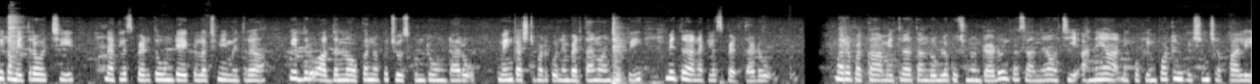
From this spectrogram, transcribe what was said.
ఇక మిత్ర వచ్చి నెక్లెస్ పెడుతూ ఉంటే ఇక లక్ష్మి మిత్ర ఇద్దరు అద్దంలో ఒకరినొక చూసుకుంటూ ఉంటారు. మేము కష్టపడుకుని పెడతాను అని చెప్పి మిత్ర నెక్లెస్ పెడతాడు. మరోపక్క మిత్ర తన రూమ్లో కూర్చుని ఉంటాడు. ఇక సంజన వచ్చి అన్నయ్య నీకు ఒక ఇంపార్టెంట్ విషయం చెప్పాలి.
